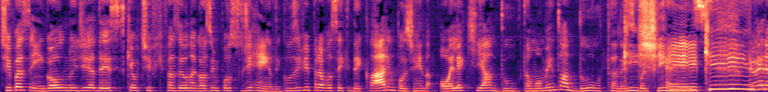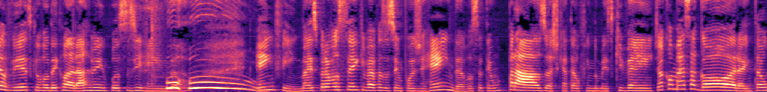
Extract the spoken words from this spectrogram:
Tipo assim, igual no dia desses que eu tive que fazer o negócio do imposto de renda. Inclusive, pra você que declara imposto de renda, olha que adulta, um momento adulta nesse que podcast. chique! Primeira vez que eu vou declarar meu imposto de renda. Uhul! Enfim, mas pra você que vai fazer seu imposto de renda, você tem um prazo, acho que até o fim do mês que vem. Já começa agora, então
